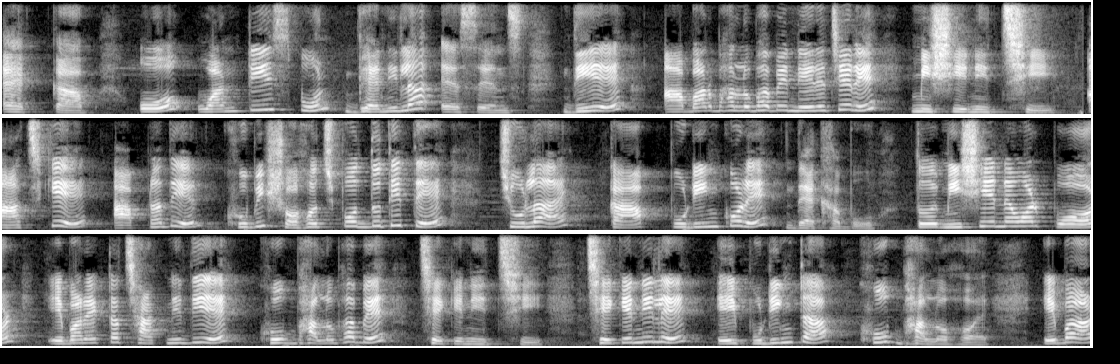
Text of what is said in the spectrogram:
এক কাপ ও ওয়ান স্পুন ভ্যানিলা এসেন্স দিয়ে আবার ভালোভাবে নেড়েচেড়ে মিশিয়ে নিচ্ছি। আজকে আপনাদের খুবই সহজ পদ্ধতিতে চুলায় কাপ পুডিং করে দেখাবো। তো মিশিয়ে নেওয়ার পর এবার একটা ছাঁকনি দিয়ে খুব ভালোভাবে ছেঁকে নিচ্ছি। ছেঁকে নিলে এই পুডিংটা খুব ভালো হয়। এবার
